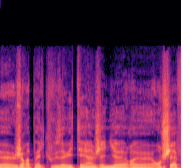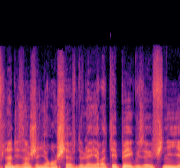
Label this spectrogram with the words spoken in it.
euh, je rappelle que vous avez été ingénieur en chef, l'un des ingénieurs en chef de la RATP, et que vous avez fini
